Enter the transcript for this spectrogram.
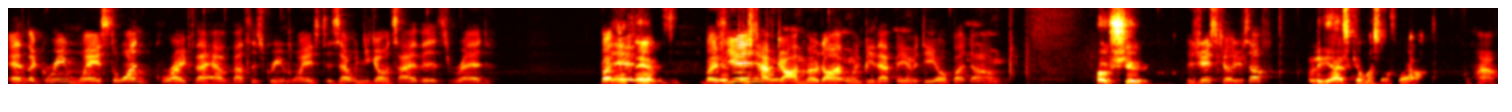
And the green waste, the one gripe that I have about this green waste is that when you go inside of it, it's red. But Yeah, it, have- but if if you didn't have God mode on, it wouldn't be that big of a deal. But um, Oh shoot! did you just kill yourself? Yeah, I just killed myself. Wow. Wow.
